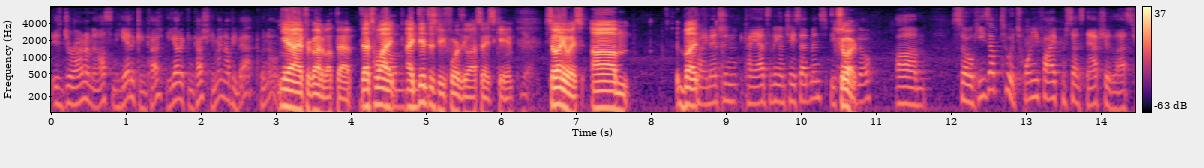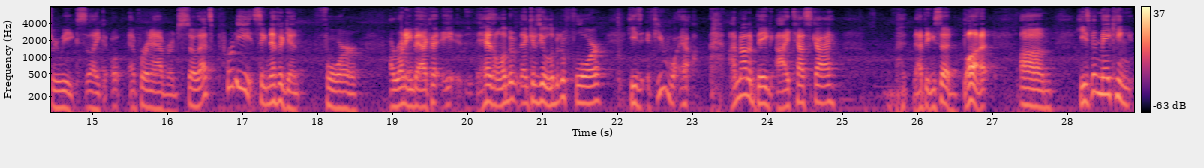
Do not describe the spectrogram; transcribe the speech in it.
Is Geronimo Allison? He had a concussion. He got a concussion. He might not be back. Who knows? Yeah, I forgot about that. That's why Um, I did this before the last night's game. Yeah. So, anyways, um, but Can I mention? Can I add something on Chase Edmonds before Sure. we go? Um, so he's up to a 25% snap share the last three weeks, like for an average. So that's pretty significant for a running back. It has a little bit. That gives you a little bit of floor. He's if you. I'm not a big eye test guy. That being said, but um, he's been making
